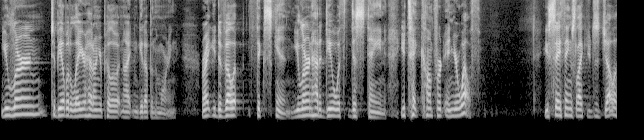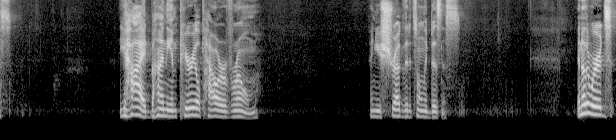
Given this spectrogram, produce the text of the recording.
You learn to be able to lay your head on your pillow at night and get up in the morning, right? You develop thick skin. You learn how to deal with disdain. You take comfort in your wealth. You say things like you're just jealous. You hide behind the imperial power of Rome and you shrug that it's only business. In other words,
